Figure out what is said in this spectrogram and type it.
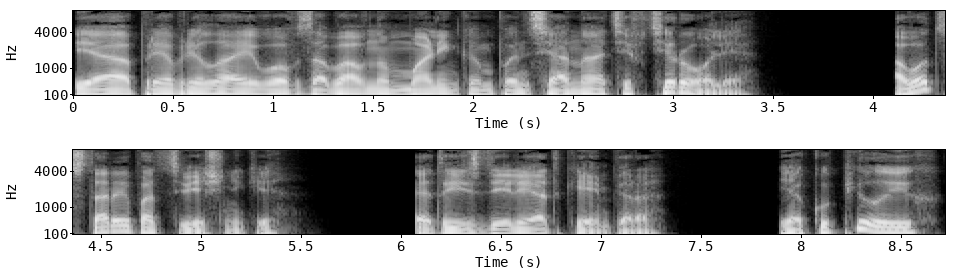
Я приобрела его в забавном маленьком пансионате в Тироле. А вот старые подсвечники. Это изделия от кемпера. Я купила их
